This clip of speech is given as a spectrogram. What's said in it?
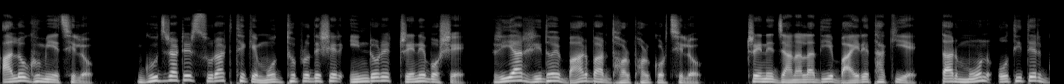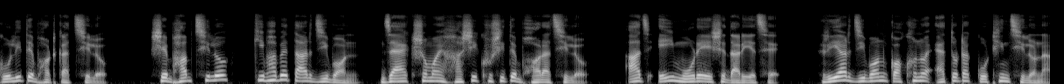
আলো ঘুমিয়েছিল। গুজরাটের সুরাট থেকে মধ্যপ্রদেশের ইন্ডোরের ট্রেনে বসে রিয়ার হৃদয় বারবার ধরফর করছিল। ট্রেনে জানালা দিয়ে বাইরে থাকিয়ে তার মন অতীতের গলিতে ভটকাচ্ছিল। সে ভাবছিল, কীভাবে তার জীবন যা একসময় হাসি খুশিতে ভরা ছিল, আজ এই মোড়ে এসে দাঁড়িয়েছে? রিয়ার জীবন কখনো এতটা কঠিন ছিল না।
